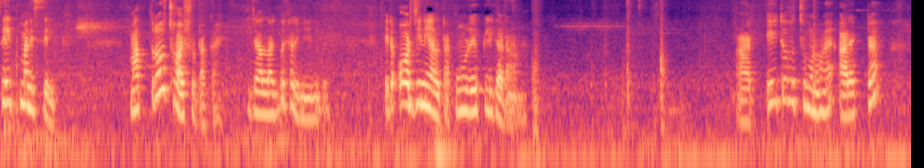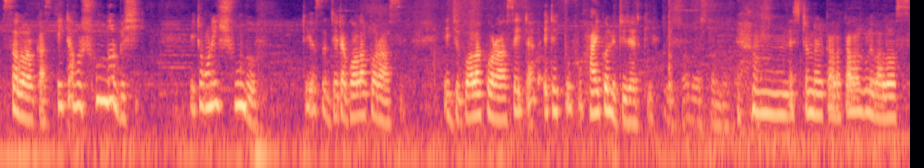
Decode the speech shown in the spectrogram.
সিল্ক মানে সিল্ক। মাত্র ছয়শো টাকায়। যা লাগবে খালি নিয়ে নেবে। এটা অরিজিনালটা, কোনো রেপ্লিকাটা না। আর এইটা হচ্ছে মনে হয় আর একটা সালোয়ার কাজ। এটা আবার সুন্দর বেশি। এটা অনেক সুন্দর। ঠিক আছে, যেটা গলা করা আছে। এই যে গলা করা আছে, এটা এটা একটু হাই কোয়ালিটির আর কি। স্ট্যান্ডার্ড কালার কালারগুলো ভালো আছে।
